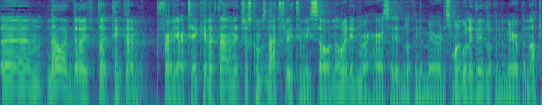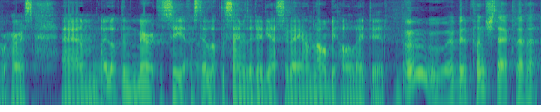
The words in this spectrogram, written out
um, no, I'm, I, I think I'm fairly articulate and it just comes naturally to me. So, no, I didn't rehearse. I didn't look in the mirror this morning. Well, I did look in the mirror, but not to rehearse. Um, I looked in the mirror to see if I still looked the same as I did yesterday, and lo and behold, I did. Ooh, a bit of punch there, clever.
